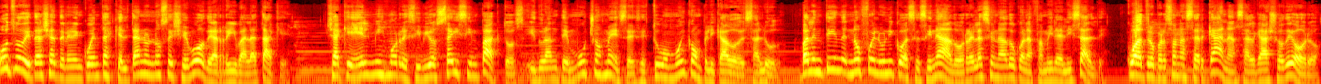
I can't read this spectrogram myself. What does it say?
Otro detalle a tener en cuenta es que el Tano no se llevó de arriba al ataque, ya que él mismo recibió seis impactos y durante muchos meses estuvo muy complicado de salud. Valentín no fue el único asesinado relacionado con la familia Elizalde. Cuatro personas cercanas al Gallo de Oro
